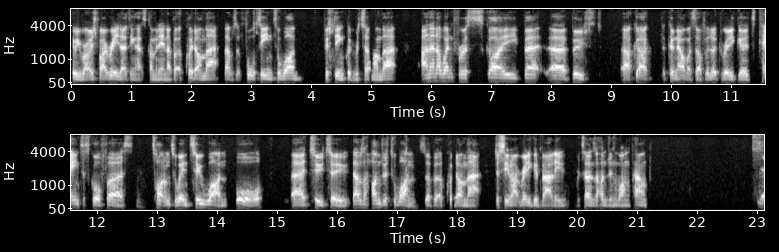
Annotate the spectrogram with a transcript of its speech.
could be rubbish, but I really don't think that's coming in. I put a quid on that. That was at 14 to one. 15 quid return on that. And then I went for a Sky Bet uh, boost. Uh, I, I couldn't help myself. It looked really good. Kane to score first, Tottenham to win 2 1 or 2 uh, 2. That was 100 to 1. So I put a quid on that. Just seemed like really good value. Returns £101. Yeah.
